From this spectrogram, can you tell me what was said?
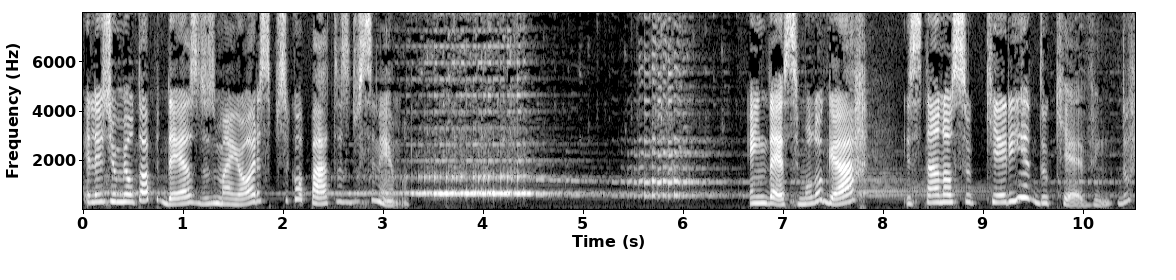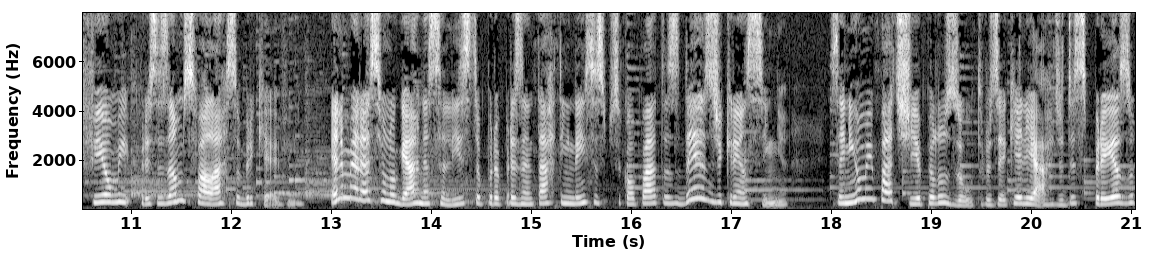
elegi o meu top 10 dos maiores psicopatas do cinema. Em décimo lugar está nosso querido Kevin, do filme Precisamos Falar sobre Kevin. Ele merece um lugar nessa lista por apresentar tendências psicopatas desde criancinha. Sem nenhuma empatia pelos outros e aquele ar de desprezo,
